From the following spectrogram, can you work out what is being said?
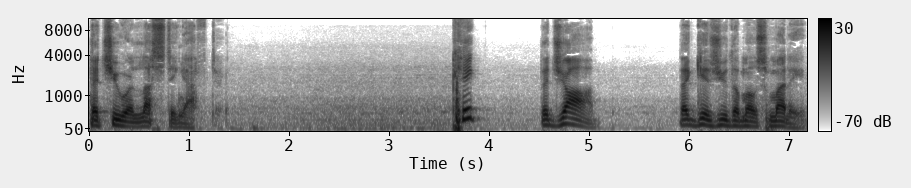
that you are lusting after. Pick the job that gives you the most money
